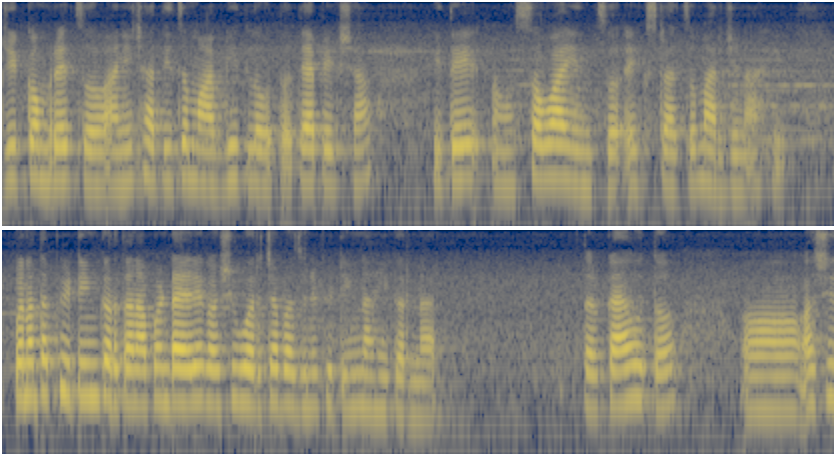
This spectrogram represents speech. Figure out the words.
जे कमरेचं आणि छातीचं माप घेतलं होतं त्यापेक्षा इथे सव्वा इंच एक्स्ट्राचं मार्जिन आहे. पण आता फिटिंग करताना आपण डायरेक्ट अशी वरच्या बाजूने फिटिंग नाही करणार. तर काय होतं अशी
